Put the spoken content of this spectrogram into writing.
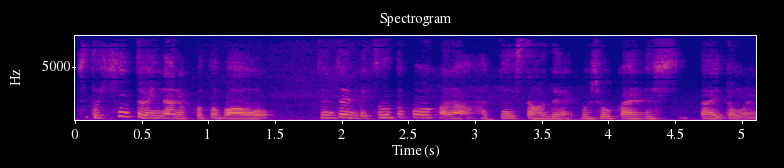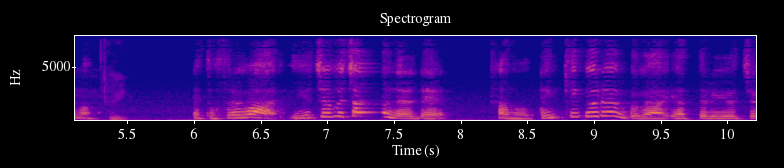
ちょっとヒントになる言葉を全然別のところから発見したのでご紹介したいと思います。はい。えっと、それは YouTube チャンネルで、あの、電気グループがやってる YouTube チ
